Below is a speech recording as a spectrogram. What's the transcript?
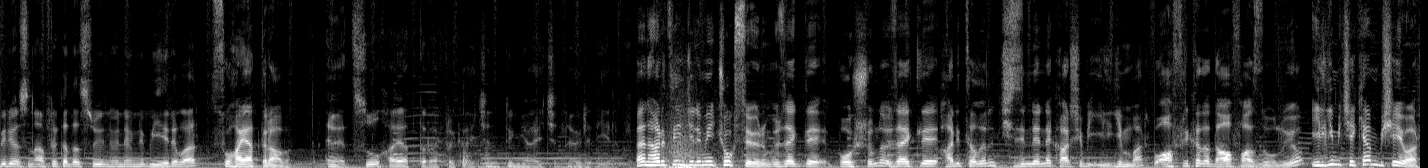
biliyorsun Afrika'da suyun önemli bir yeri var. Su hayattır abi. Evet su hayattır Afrika için, dünya için öyle diyelim. Ben harita incelemeyi çok seviyorum. Özellikle boşluğumda özellikle haritaların çizimlerine karşı bir ilgim var. Bu Afrika'da daha fazla oluyor. İlgimi çeken bir şey var.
